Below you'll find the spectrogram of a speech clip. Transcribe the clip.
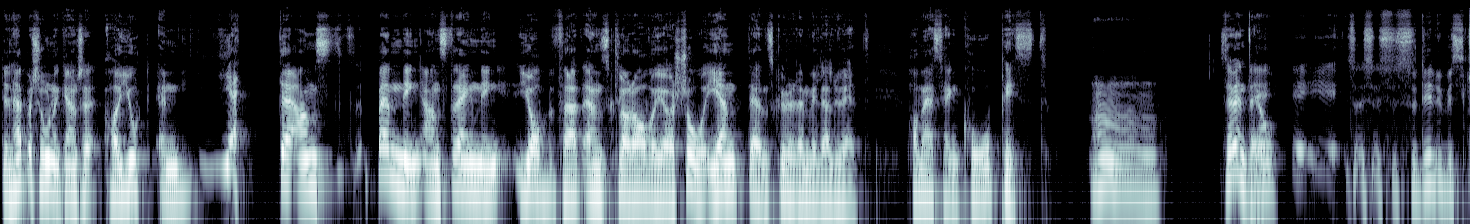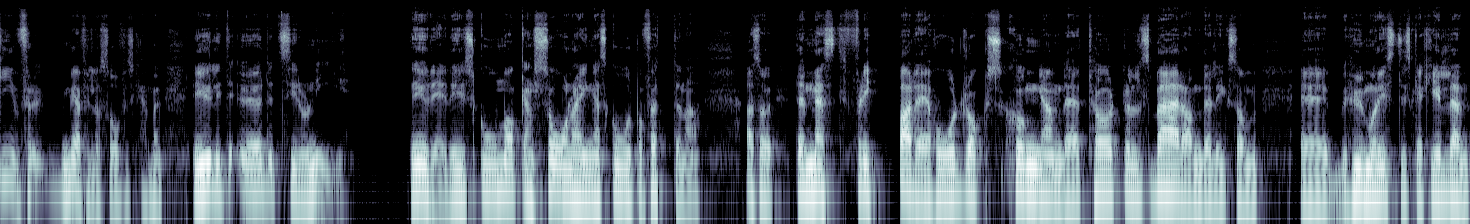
den här personen kanske har gjort en jätteanspänning, ansträngning, jobb för att ens klara av att göra så. Egentligen skulle den vilja, du vet, ha med sig en k-pist. Så jag vet inte. Eh, eh, Så, så, så, så det du beskriver, för, mer filosofiskt här, men det är ju lite ödets ironi. Det är ju det. Det är ju skomakarens son har inga skor på fötterna. Alltså den mest flippade, hårdrockssjungande, turtlesbärande, liksom eh, humoristiska killen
